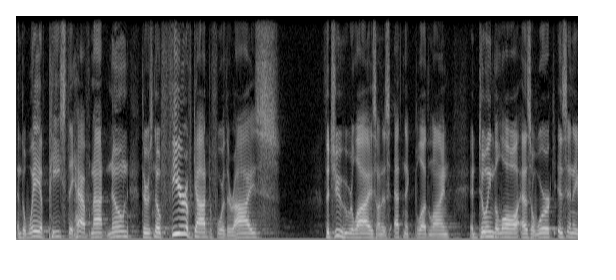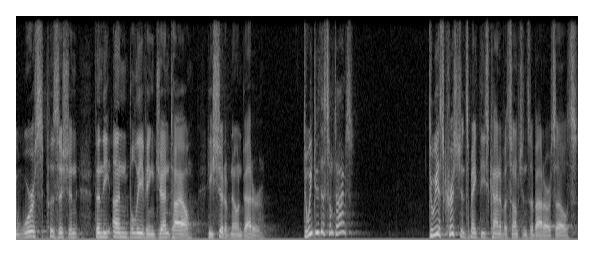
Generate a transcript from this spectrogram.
and the way of peace they have not known. There is no fear of God before their eyes. The Jew who relies on his ethnic bloodline and doing the law as a work is in a worse position than the unbelieving Gentile. He should have known better. Do we do this sometimes? Do we as Christians make these kind of assumptions about ourselves?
